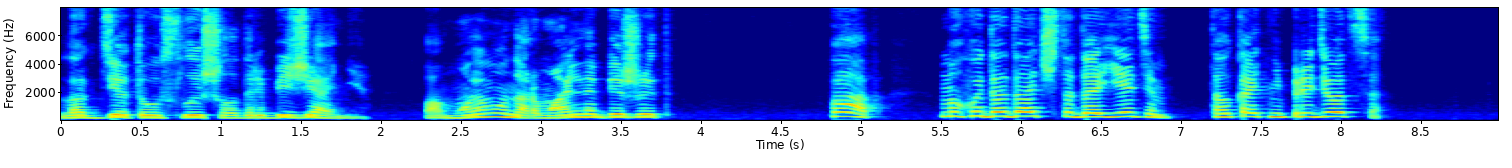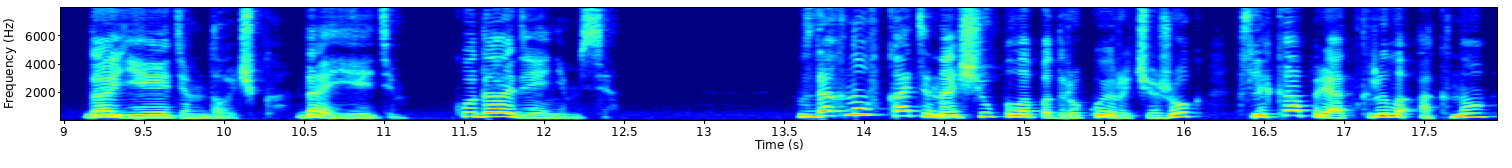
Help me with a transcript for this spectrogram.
Да где ты услышала дребезжание? По-моему, нормально бежит. Пап, мы хоть до дачи-то доедем, толкать не придется. Доедем, дочка, доедем. Куда денемся? Вздохнув, Катя нащупала под рукой рычажок, слегка приоткрыла окно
